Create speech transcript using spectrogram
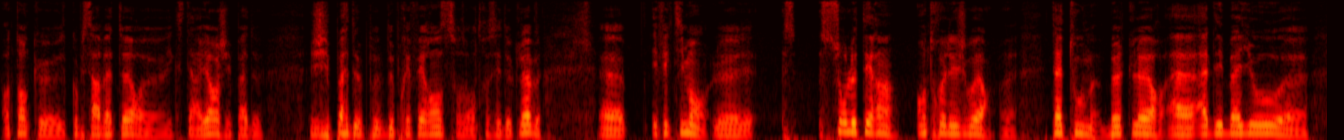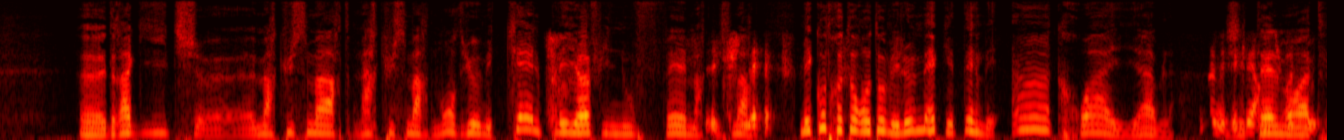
en tant qu'observateur euh, extérieur, j'ai pas de j'ai pas de, de, préférence entre ces deux clubs. Euh, effectivement, le, sur le terrain, entre les joueurs, euh, Tatum, Butler, Adebayo, Dragic, Marcus Smart, Marcus Smart, mon Dieu, mais quel playoff il nous fait, Marcus Smart. Mais contre Toronto, mais le mec était mais incroyable. J'ai tellement hâte.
